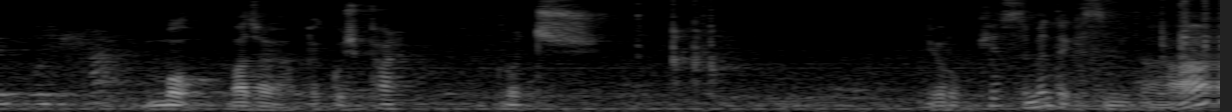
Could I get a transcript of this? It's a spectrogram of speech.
198? 뭐 맞아요. 198. 그렇지. 이렇게 쓰면 되겠습니다.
